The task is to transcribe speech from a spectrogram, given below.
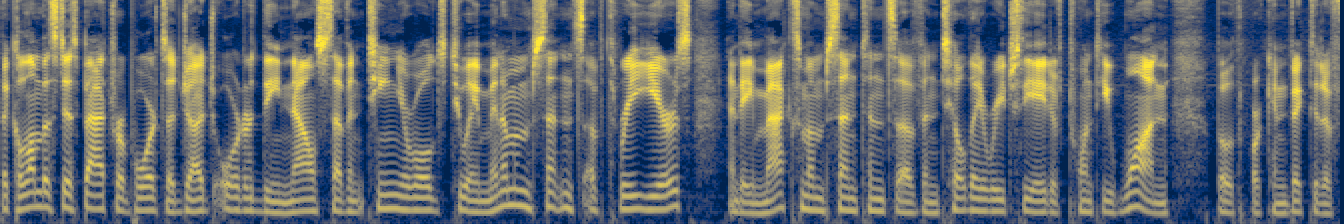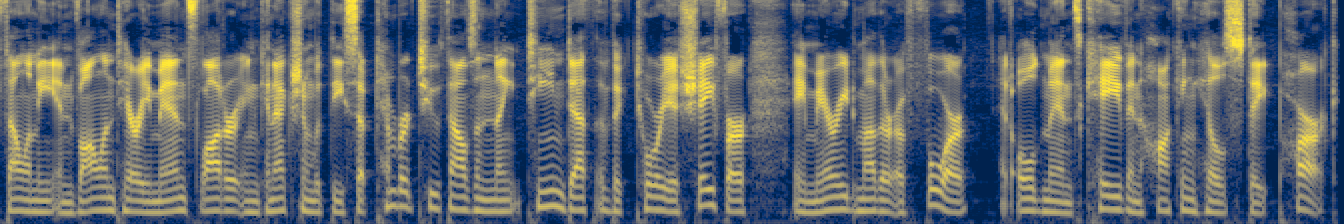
The Columbus Dispatch reports a judge ordered the now 17 year olds to a minimum sentence of three years and a maximum sentence of until they reach the age of 21. Both were convicted of felony involuntary manslaughter in connection with the September 2019 death of Victoria Schaefer, a married mother of four at Old Man's Cave in Hocking Hills State Park.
